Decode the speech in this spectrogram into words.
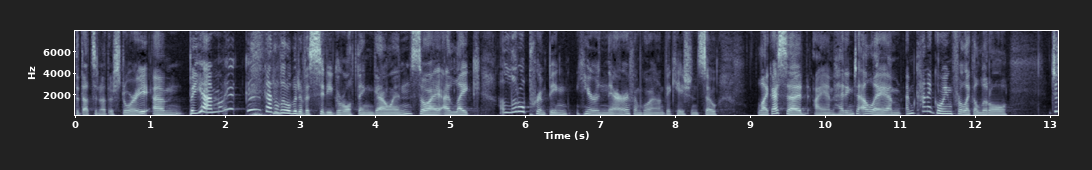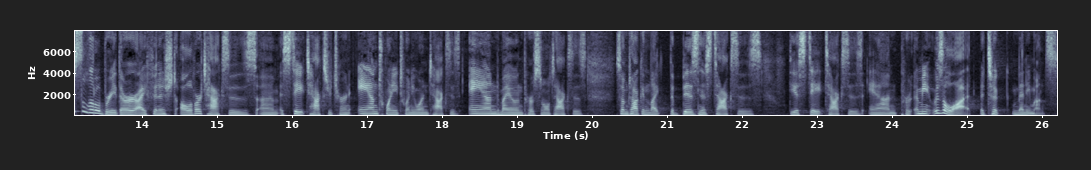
but that's another story. Um, but yeah, I'm got a little bit of a city girl thing going, so I, I like a little primping here and there if I'm going on vacation. So, like I said, I am heading to LA. I'm I'm kind of going for like a little. Just a little breather. I finished all of our taxes, um, estate tax return, and 2021 taxes, and my own personal taxes. So I'm talking like the business taxes, the estate taxes and per, I mean it was a lot. It took many months.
